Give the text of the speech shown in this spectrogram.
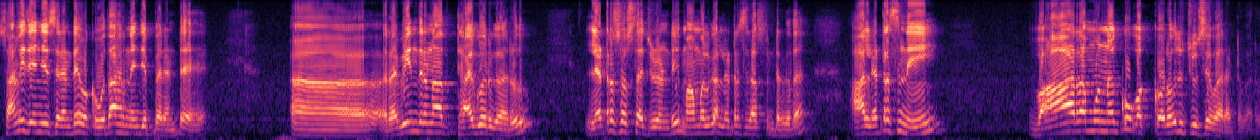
స్వామీజీ ఏం చేశారంటే ఒక ఉదాహరణ ఏం చెప్పారంటే రవీంద్రనాథ్ ఠాగూర్ గారు లెటర్స్ వస్తాయి చూడండి మామూలుగా లెటర్స్ రాస్తుంటారు కదా. ఆ లెటర్స్ని వారమునకు ఒక్కరోజు చూసేవారట వారు.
